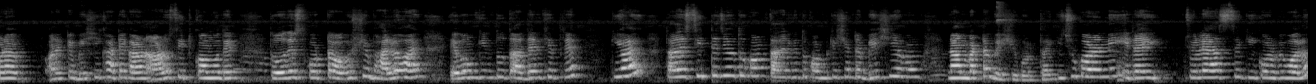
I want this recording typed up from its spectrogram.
ওরা অনেকটা বেশি খাটে, কারণ আরও সিট কম ওদের, তো ওদের স্কোরটা অবশ্যই ভালো হয় এবং কিন্তু তাদের ক্ষেত্রে কি হয়, তাদের সিটটা যেহেতু কম, তাদের কিন্তু কম্পিটিশানটা বেশি এবং নাম্বারটা বেশি করতে হয়। কিছু করার নেই, এটাই চলে আসছে, কি করবে বলো?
